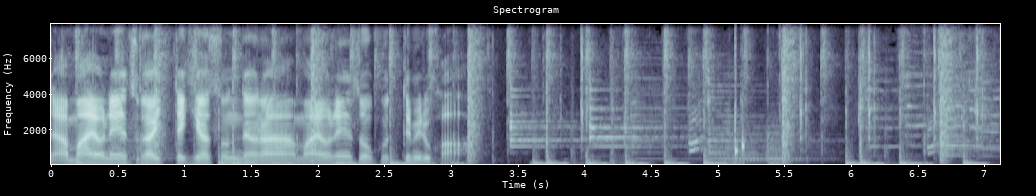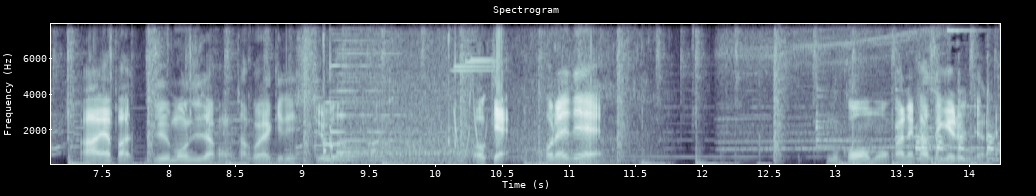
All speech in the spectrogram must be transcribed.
あ、マヨネーズがいった気がするんだよな。マヨネーズ送ってみるか。あ、やっぱ十文字だこのたこ焼きで必要だ。オッケー。これで、向こうもお金稼げるんじゃない？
